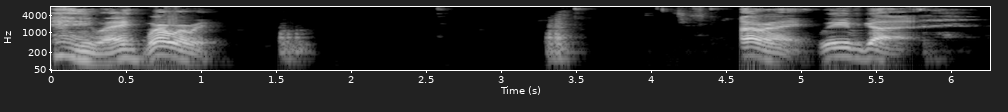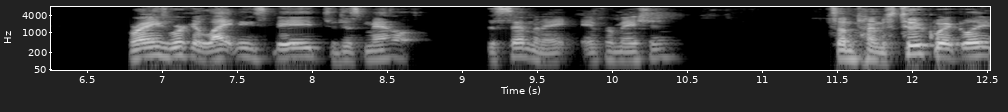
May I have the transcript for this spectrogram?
anyway, where were we? All right, we've got brains work at lightning speed to dismantle, disseminate information, sometimes too quickly.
